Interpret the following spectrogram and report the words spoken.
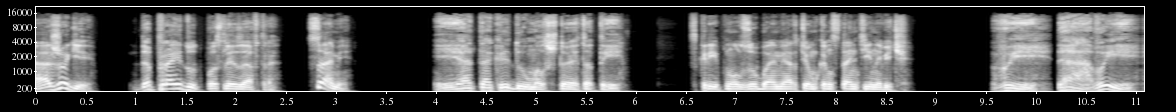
А ожоги? Да пройдут послезавтра. Сами. Я так и думал, что это ты. Скрипнул зубами Артем Константинович. «Вы, да, вы!»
